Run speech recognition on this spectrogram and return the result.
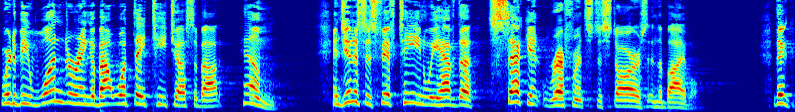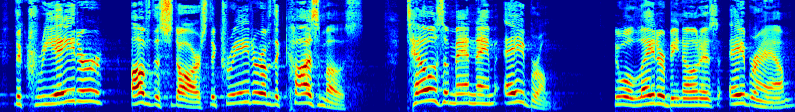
We're to be wondering about what they teach us about Him. In Genesis 15, we have the second reference to stars in the Bible. The, the creator of the stars, the creator of the cosmos, tells a man named Abram, who will later be known as Abraham,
